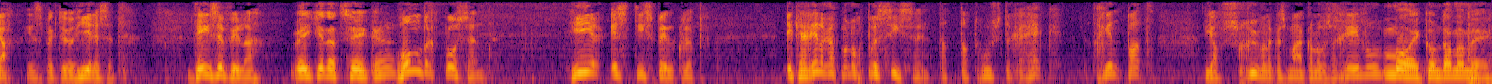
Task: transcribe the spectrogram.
Ja, inspecteur, hier is het. Deze villa. Weet je dat zeker? 100 procent. Hier is die speelclub. Ik herinner het me nog precies, hè. Dat, dat roestige hek, dat grindpad, die afschuwelijke smakeloze gevel. Mooi, kom dan maar mee.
